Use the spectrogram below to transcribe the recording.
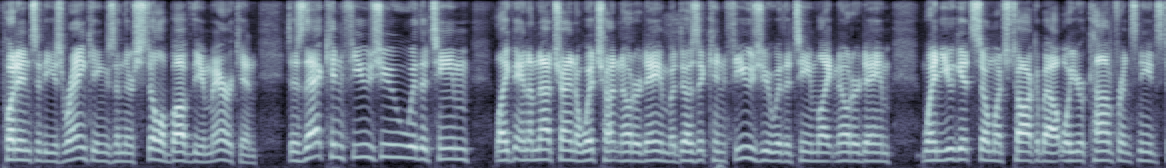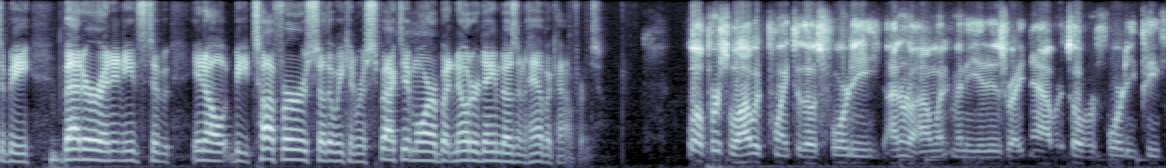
put into these rankings and they're still above the American. Does that confuse you with a team like, and I'm not trying to witch hunt Notre Dame, but does it confuse you with a team like Notre Dame when you get so much talk about, well, your conference needs to be better and it needs to, you know, be tougher so that we can respect it more, but Notre Dame doesn't have a conference? Well, first of all, I would point to those 40, I don't know how many it is right now, but it's over 40 P5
